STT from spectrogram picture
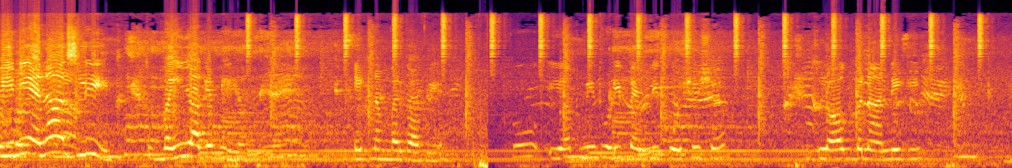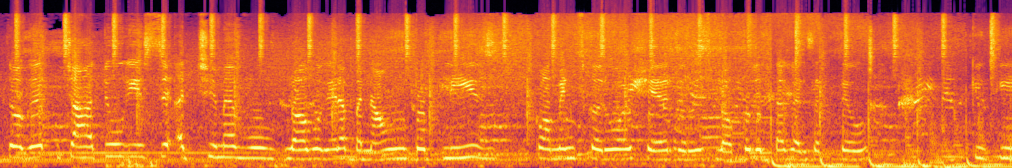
पीनी है ना असली? तो वहीं जाके पीना एक नंबर कॉफ़ी है। ये अपनी थोड़ी पहली कोशिश है ब्लॉग बनाने की। तो अगर चाहते हो कि इससे अच्छे मैं वो ब्लॉग वगैरह बनाऊँ तो प्लीज़ कमेंट्स करो और शेयर करो इस ब्लॉग को जितना कर सकते हो। क्योंकि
